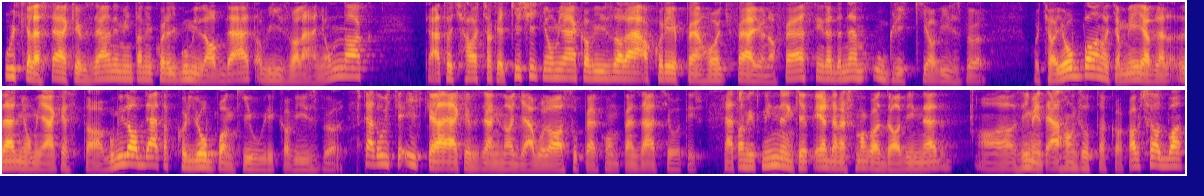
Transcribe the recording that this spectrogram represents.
Úgy kell ezt elképzelni, mint amikor egy gumilabdát a víz alá nyomnak, tehát, hogyha csak egy kicsit nyomják a víz alá, akkor éppen, hogy feljön a felszínre, de nem ugrik ki a vízből. Hogyha jobban, hogyha mélyebb lenyomják ezt a gumilabdát, akkor jobban kiugrik a vízből. Tehát úgy, így kell elképzelni nagyjából a szuperkompenzációt is. Tehát amit mindenképp érdemes magaddal vinned az imént elhangzottakkal kapcsolatban,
